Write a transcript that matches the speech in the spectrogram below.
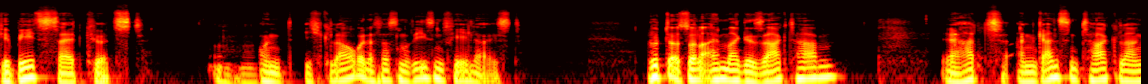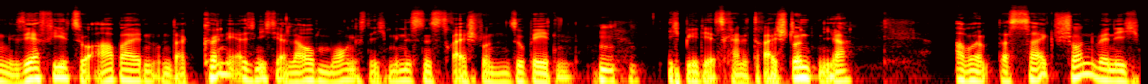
Gebetszeit kürzt. Mhm. Und ich glaube, dass das ein Riesenfehler ist. Luther soll einmal gesagt haben, er hat einen ganzen Tag lang sehr viel zu arbeiten und da könne er sich nicht erlauben, morgens nicht mindestens drei Stunden zu beten. Ich bete jetzt keine drei Stunden, ja. Aber das zeigt schon, wenn ich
